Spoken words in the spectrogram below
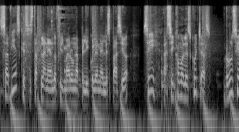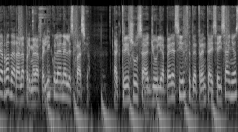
¿Sabías que se está planeando filmar una película en el espacio? Sí, así como lo escuchas. Rusia rodará la primera película en el espacio. La actriz rusa Julia Peresild, de 36 años,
